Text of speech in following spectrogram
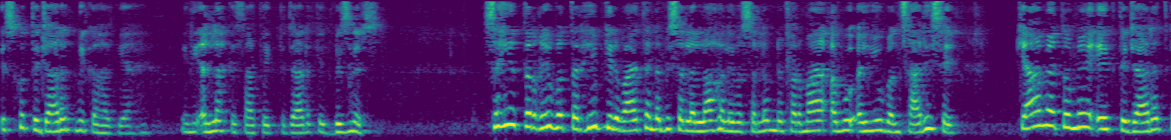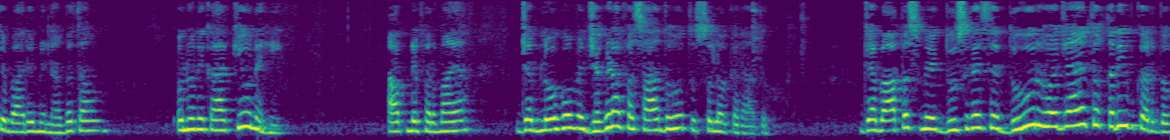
اس کو تجارت بھی کہا گیا ہے۔ یعنی اللہ کے ساتھ ایک تجارت، ایک بزنس صحیح ترغیب و ترغیب کی روایت نبی صلی اللہ علیہ وسلم نے فرمایا، ابو ایوب انصاری سے، کیا میں تمہیں ایک تجارت کے بارے میں نہ بتاؤں؟ انہوں نے کہا، کیوں نہیں؟ آپ نے فرمایا جب لوگوں میں جھگڑا فساد ہو تو سلح کرا دو۔ جب آپس میں ایک دوسرے سے دور ہو جائے تو قریب کر دو۔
